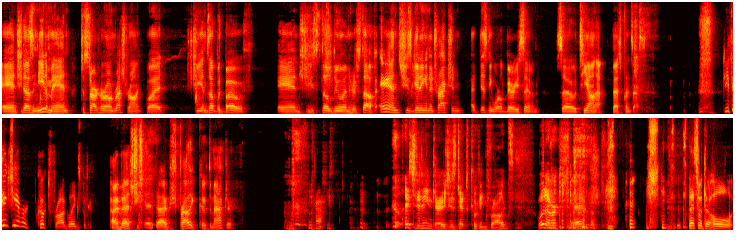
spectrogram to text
and she doesn't need a man to start her own restaurant, but she ends up with both. And she's still doing her stuff, and she's getting an attraction at Disney World very soon. So Tiana, best princess. do you think she ever cooked frog legs before? I bet she did. Uh, she probably cooked them after. like she didn't even care. She just kept cooking frogs. Whatever. Yeah. That's what the whole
